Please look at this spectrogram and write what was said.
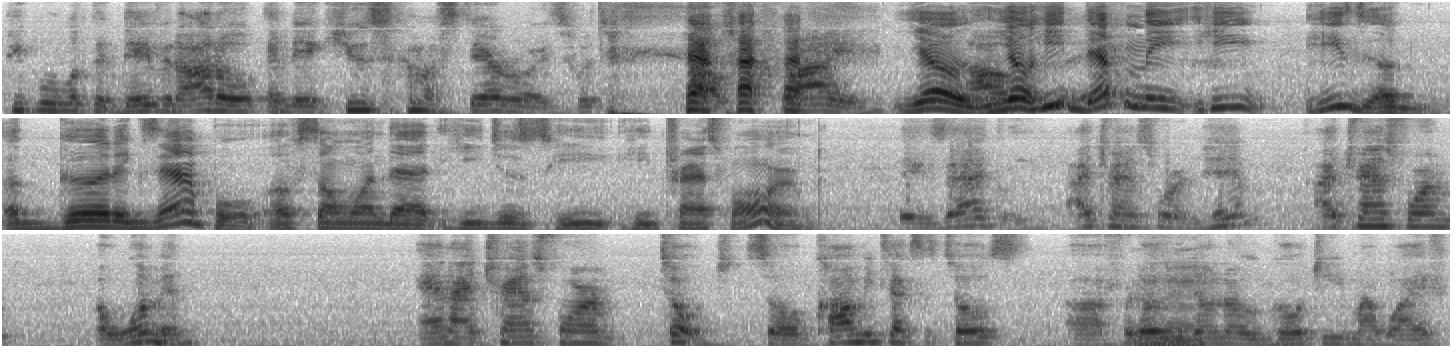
People looked at David Otto and they accused him of steroids, which I was crying. yo, was, yo, he definitely he he's a, a good example of someone that he just he he transformed. Exactly. I transformed him. I transformed a woman, and I transformed Toast. So call me Texas Toast. Uh, for those mm-hmm. who don't know, Gochi, my wife,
